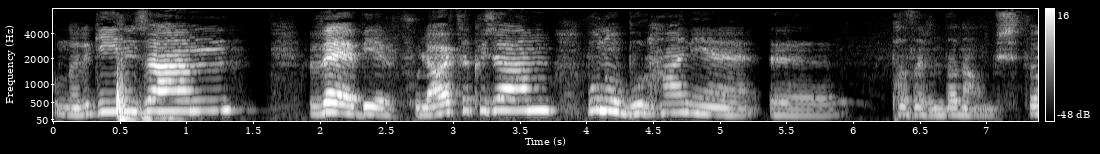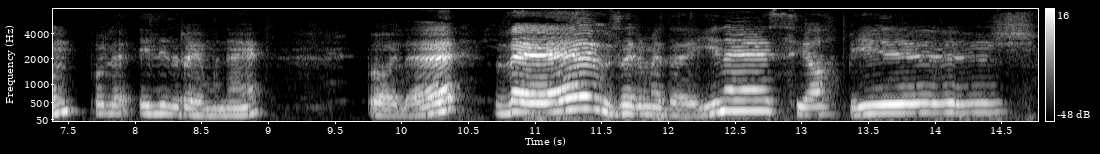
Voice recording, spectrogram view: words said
Bunları giyineceğim. Ve bir fular takacağım. Bunu Burhaniye e, pazarından almıştım. Böyle 50 liraya mı ne? Böyle. Ve üzerime de yine siyah bir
